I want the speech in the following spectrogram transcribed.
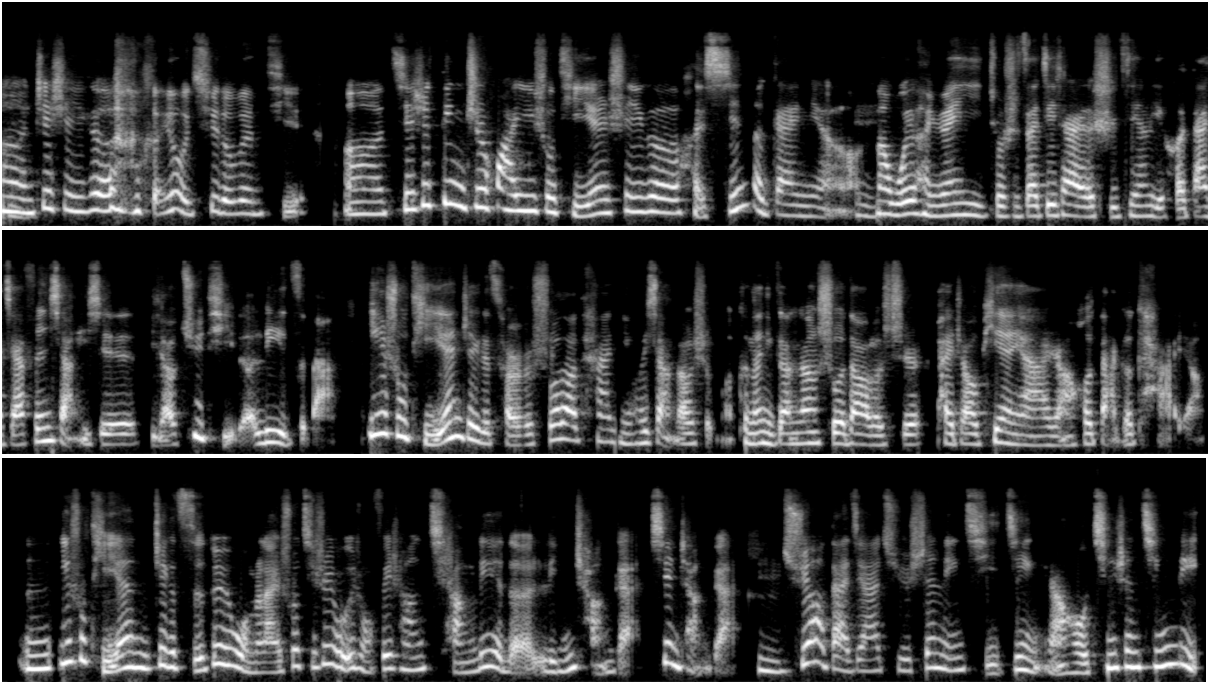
嗯，这是一个 很有趣的问题。嗯，其实定制化艺术体验是一个很新的概念了。那我也很愿意，就是在接下来的时间里和大家分享一些比较具体的例子吧。艺术体验这个词儿，说到它，你会想到什么？可能你刚刚说到了是拍照片呀，然后打个卡呀。嗯，艺术体验这个词对于我们来说，其实有一种非常强烈的临场感、现场感。嗯，需要大家去身临其境，然后亲身经历，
